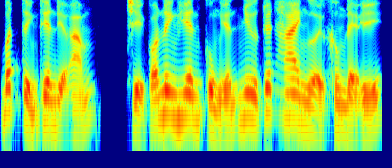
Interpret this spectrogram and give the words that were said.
bất tỉnh thiên địa ám, chỉ có Ninh Hiên cùng Yến Như Tuyết hai người không để ý.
